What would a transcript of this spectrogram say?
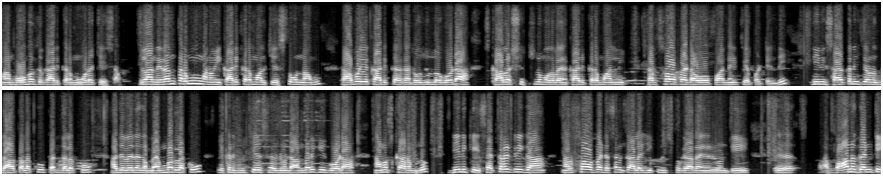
మనం బహుమతి కార్యక్రమం కూడా చేశాం. ఇలా నిరంతరం మనం ఈ కార్యక్రమాలు చేస్తూ ఉన్నాము. రాబోయే కార్యక్రమ రోజుల్లో కూడా స్కాలర్షిప్స్ మొదలైన కార్యక్రమాల్ని సరసరావుపేట ఓపాన్ని చేపట్టింది. దీనికి సహకరించిన దాతలకు పెద్దలకు అదేవిధంగా మెంబర్లకు ఇక్కడ చేసినటువంటి అందరికీ కూడా నమస్కారములు. దీనికి సెక్రటరీగా నరసరావుపేట ఎస్ఎన్ కాలేజీ ప్రిన్సిపల్ గారు అయినటువంటి పానుగంటి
